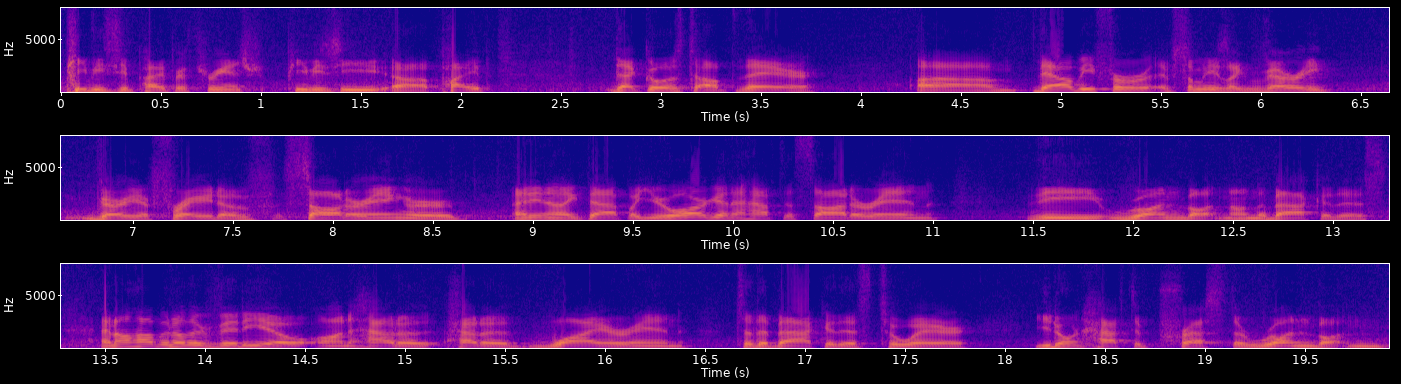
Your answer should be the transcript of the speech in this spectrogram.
PVC pipe or three inch PVC uh, pipe that goes to up there. Um, that would be for if somebody's like very, very afraid of soldering or anything like that, but you are gonna have to solder in the run button on the back of this. And I'll have another video on how to, how to wire in to the back of this to where you don't have to press the run button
